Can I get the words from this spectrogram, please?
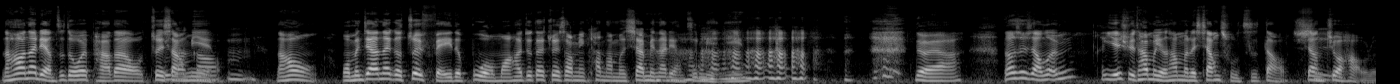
然后那两只都会爬到最上面，嗯，然后我们家那个最肥的布偶猫，它就在最上面看他们下面那两只缅因。对啊，然后就想说，嗯，也许他们有他们的相处之道，这样就好了。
